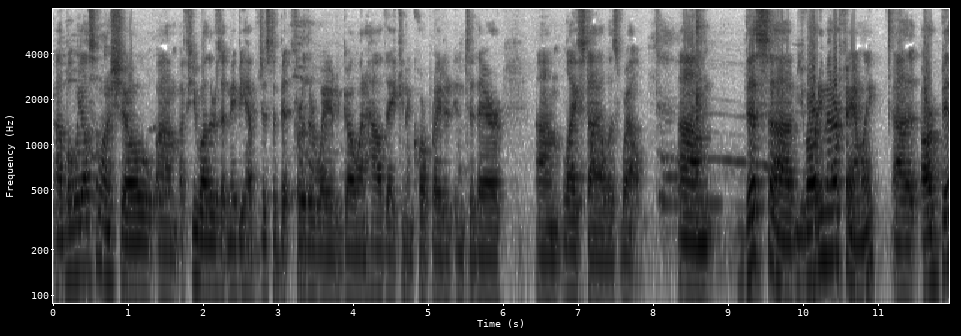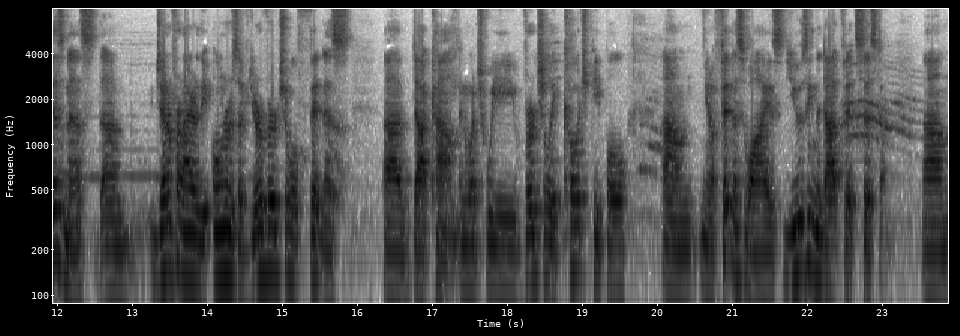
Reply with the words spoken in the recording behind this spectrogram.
uh, but we also want to show um, a few others that maybe have just a bit further way to go and how they can incorporate it into their um, lifestyle as well. Um, this, uh, you've already met our family. Uh, our business, um, Jennifer and I are the owners of YourVirtualFitness.com, uh, in which we virtually coach people, um, you know, fitness-wise, using the DotFit system. Um,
